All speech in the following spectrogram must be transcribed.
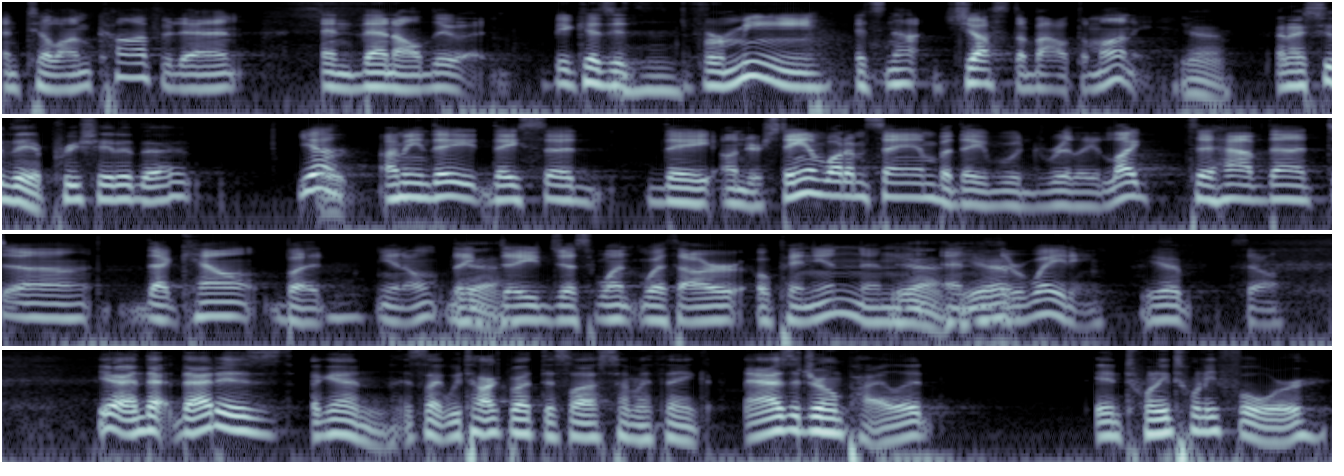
until I'm confident, and then I'll do it. Because it's Mm-hmm. for me, it's not just about the money. Yeah. And I assume they appreciated that. Yeah, Or- I mean they they said they understand what I'm saying, but they would really like to have that uh, that count. But you know, they, Yeah. they just went with our opinion, and Yeah, and yeah. they're waiting. Yep. So Yeah, and that that is again, it's like we talked about this last time I think. As a drone pilot in 2024,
